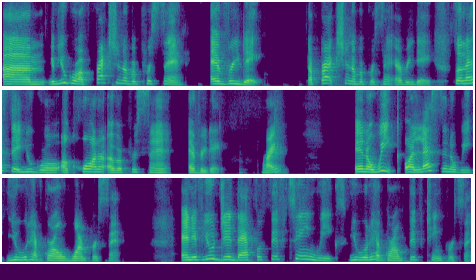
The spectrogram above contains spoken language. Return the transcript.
Um, if you grow a fraction of a percent every day, a fraction of a percent every day. So let's say you grow a quarter of a percent every day, right? In a week or less than a week, you would have grown 1%. And if you did that for 15 weeks, you would have grown 15%.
